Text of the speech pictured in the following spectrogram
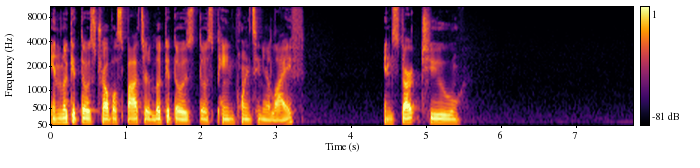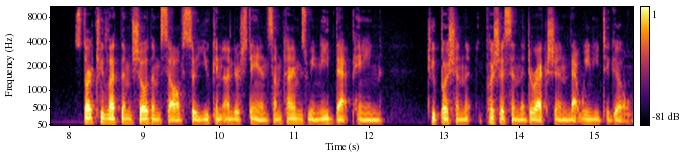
And look at those trouble spots or look at those those pain points in your life and start to start to let them show themselves so you can understand. Sometimes we need that pain to push in the, push us in the direction that we need to go.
